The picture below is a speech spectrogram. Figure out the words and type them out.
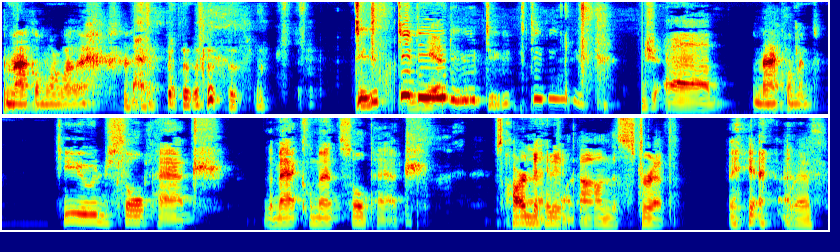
The Macklemore weather. Do, do, do, do, do, do, do. Uh, Macklement. huge soul patch. The Matt Clement soul patch. It's hard to hit it down the strip yeah. with.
